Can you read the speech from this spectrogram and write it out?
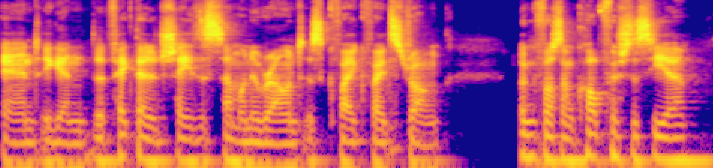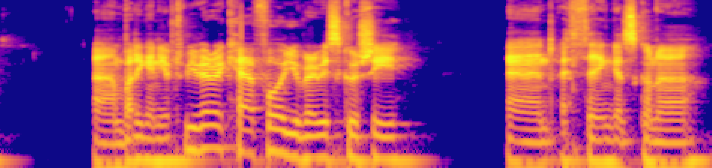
And again, the fact that it chases someone around is quite, quite strong. Looking for some Corphishes here. Um, but again, you have to be very careful. You're very squishy. And I think it's gonna...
